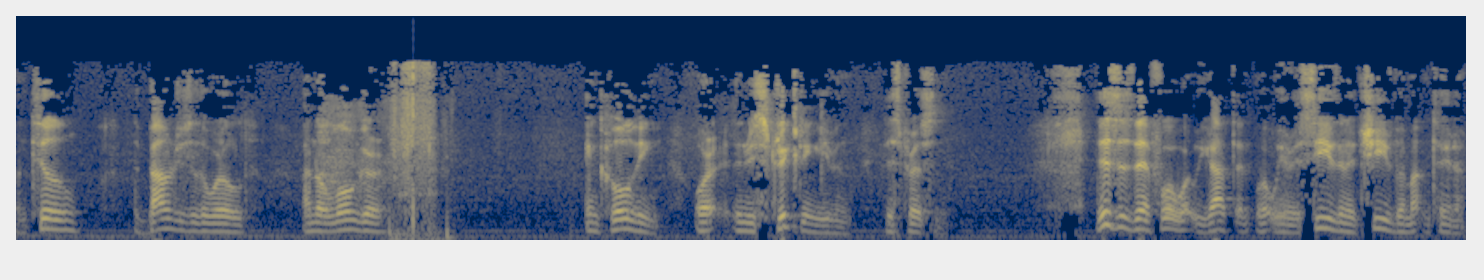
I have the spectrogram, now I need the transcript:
until the boundaries of the world are no longer in clothing or in restricting even this person. This is therefore what we got and what we received and achieved by Matan Torah.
